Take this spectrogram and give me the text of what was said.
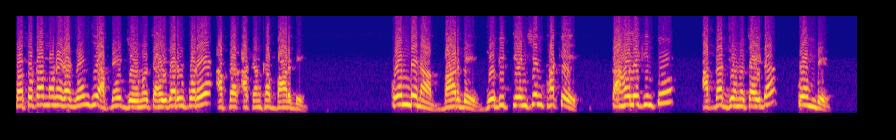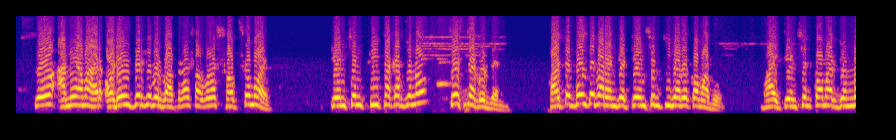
ততটা মনে রাখবেন যে আপনি যৌন চাহিদার উপরে আপনার আকাঙ্ক্ষা বাড়বে। কমবে না, বাড়বে। যদি টেনশন থাকে, তাহলে কিন্তু আপনার যৌন চাহিদা কমবে। তো আমি আমার অডিয়েন্সদেরকে বলব, আপনারা সর্বদা সবসময় টেনশন ফ্রি থাকার জন্য চেষ্টা করবেন। হয়তো বলতে পারেন যে টেনশন কীভাবে কমাবো। ভাই টেনশন কমার জন্য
